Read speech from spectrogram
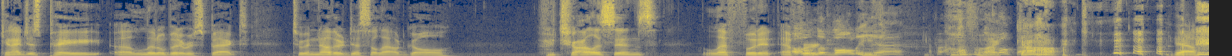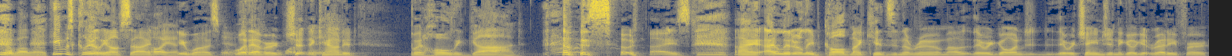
Can I just pay a little bit of respect to another disallowed goal? Charlison's left-footed oh, effort. Oh, the volley, yeah. I, I Oh forgot my about that. god! Yeah, I forgot about that. He was clearly offside. Oh, yeah. he was. It was. Whatever, What shouldn't have counted. But holy God, that was so nice. I, I literally called my kids in the room. I they were going. To, they were changing to go get ready for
